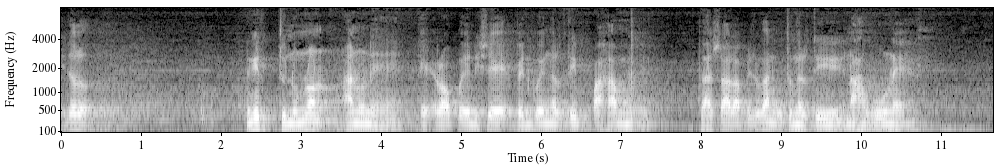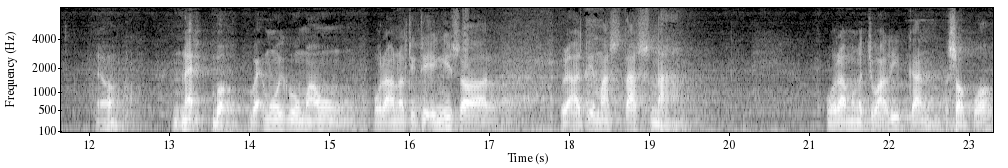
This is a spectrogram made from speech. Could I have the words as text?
Itu loh. Iki dunungno anune Eropa dhisik ben kowe ngerti paham bahasa Arab itu kan kudu ngerti nahwune. Ya. Nek mbok wekmu iku mau ora ana titik ngisor berarti mastasna. Ora mengecualikan sapa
